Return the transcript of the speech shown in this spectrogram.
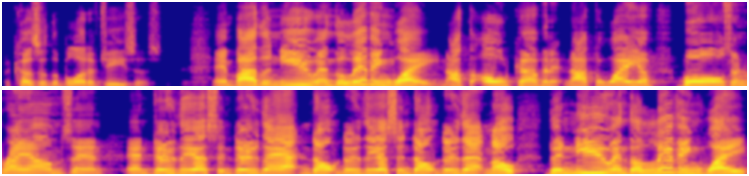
because of the blood of Jesus. And by the new and the living way, not the old covenant, not the way of bulls and rams and, and do this and do that and don't do this and don't do that. No, the new and the living way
